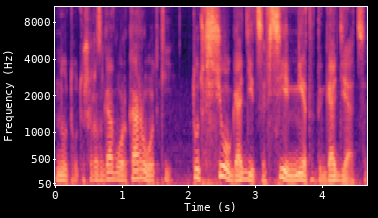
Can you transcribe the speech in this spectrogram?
ну тут уж разговор короткий. Тут все годится, все методы годятся.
